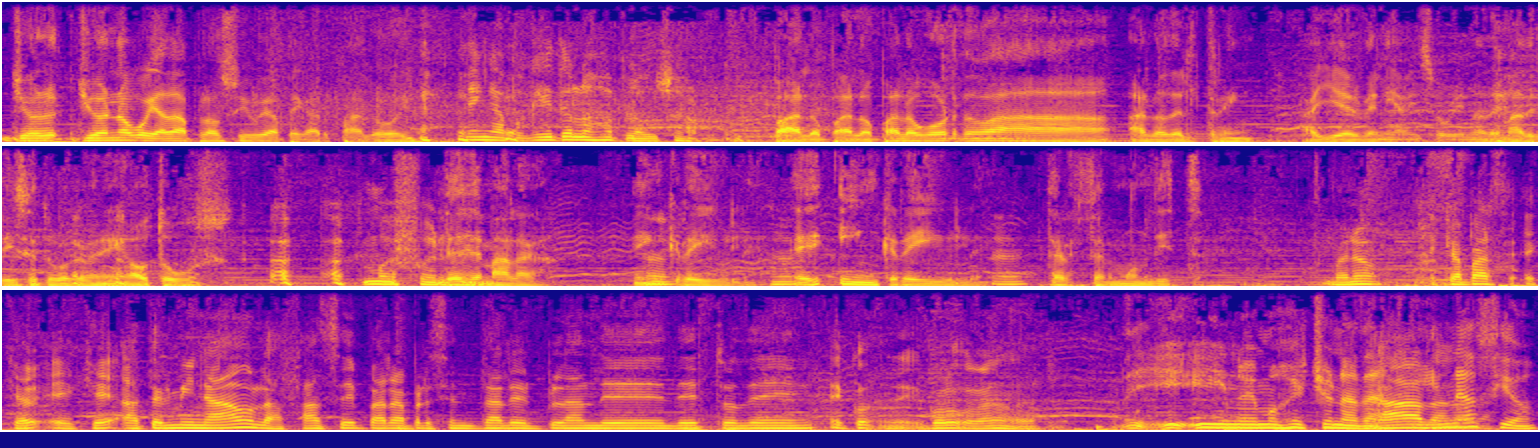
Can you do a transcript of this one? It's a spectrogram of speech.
Yo, yo no voy a dar aplauso y voy a pegar palo hoy. Venga, poquito los aplausos. Palo, palo, palo gordo a, a lo del tren. Ayer venía mi sobrino de Madrid y se tuvo que venir en autobús. Muy fuerte. Desde Málaga. Increíble, Ah. es increíble. Ah. Tercermundista. Bueno, es que, aparte- es, que, es que ha terminado la fase para presentar el plan de, de esto de... Y, y no hemos hecho nada. Nada, Ignacio,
